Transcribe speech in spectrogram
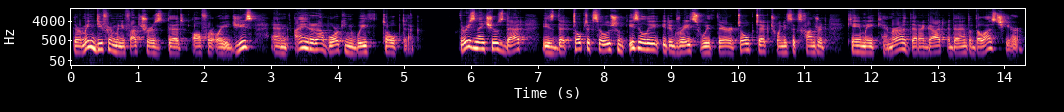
There are many different manufacturers that offer OAGs and I ended up working with ToupTek. The reason I choose that is that ToupTek solution easily integrates with their ToupTek 2600 KMA camera that I got at the end of the last year.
